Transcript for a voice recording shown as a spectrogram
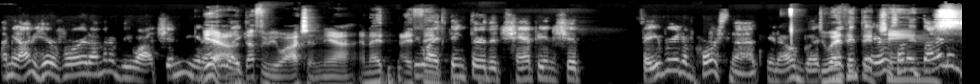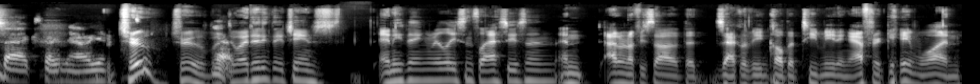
I mean, I'm here for it. I'm going to be watching. You know, yeah, I'll definitely be watching. Yeah, and I, I do think I think they're the championship favorite? Of course not. You know, but Do I think the they Arizona changed- Diamondbacks right now. You know? True, true. But Yeah. do I do think they changed anything really since last season? And I don't know if you saw that Zach LaVine called a team meeting after game one.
